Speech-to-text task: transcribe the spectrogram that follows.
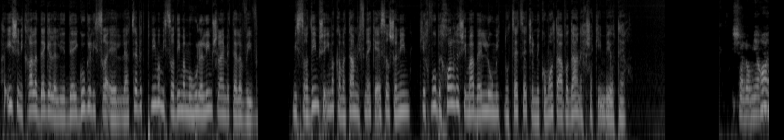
האיש שנקרא לדגל על ידי גוגל ישראל לעצב את פנים המשרדים המהוללים שלהם בתל אביב. משרדים שעם הקמתם לפני כעשר שנים, כיכבו בכל רשימה בינלאומית נוצצת של מקומות העבודה הנחשקים ביותר. שלום ירון.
